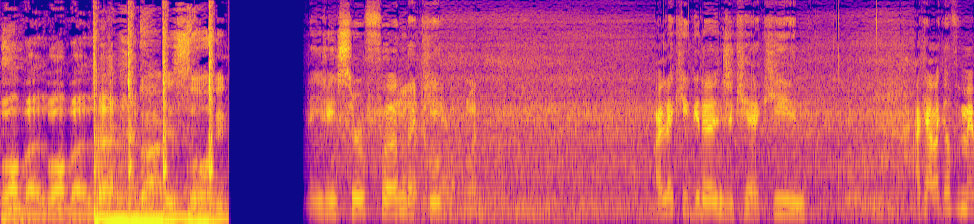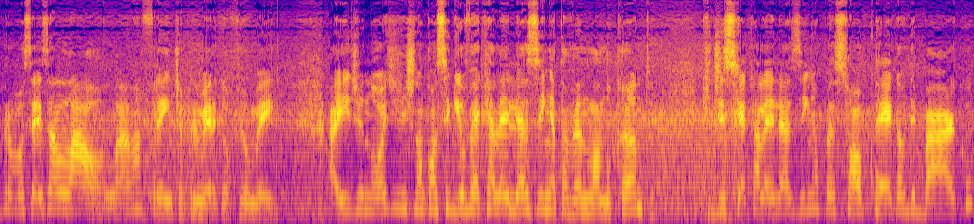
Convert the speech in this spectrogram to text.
Bomba, bomba, bomba, bomba, lá. Tem gente surfando aqui. Olha que grande que é aqui. Aquela que eu filmei pra vocês é lá, ó. Lá na frente, a primeira que eu filmei. Aí de noite a gente não conseguiu ver aquela ilhazinha, tá vendo lá no canto? Que diz que aquela ilhazinha o pessoal pega de barco,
